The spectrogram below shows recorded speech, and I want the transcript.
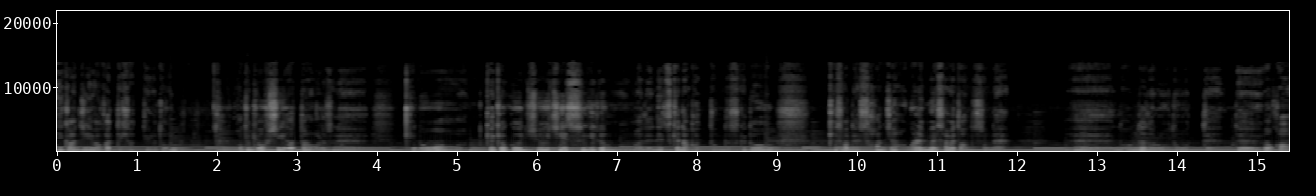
あいい感じに分かってきたっていうのと。あと今日不思議だったのがですね昨日結局11時過ぎるまで寝つけなかったんですけど今朝ね3時半ぐらい目覚めたんですよね。えー、なんでだろうと思って。でなんか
